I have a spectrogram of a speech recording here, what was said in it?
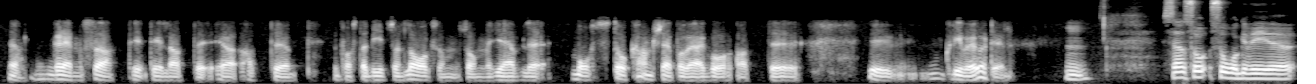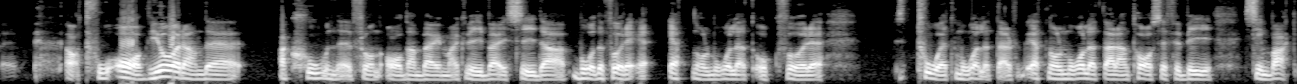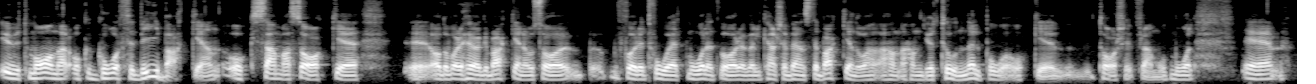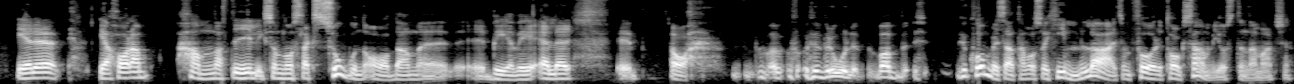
ja, glänsa till, till att, ja, att eh, vara stabilt som lag som, som Gävle måste och kanske är på väg att, att eh, eh, kliva över till. Mm. Sen så såg vi ju ja, två avgörande aktioner från Adam Bergmark Wibergs sida. Både före 1-0 målet och före 2-1 målet där. 1-0 målet där han tar sig förbi sin back, utmanar och går förbi backen. Och samma sak eh, Eh, ja, då var det högerbacken och så före 2-1 målet var det väl kanske vänsterbacken då han, han gör tunnel på och eh, tar sig fram mot mål. Eh, är det, har han hamnat i liksom någon slags zon Adam eh, BV eller eh, ja, hur beror vad, hur kommer det sig att han var så himla liksom, företagsam just den där matchen?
